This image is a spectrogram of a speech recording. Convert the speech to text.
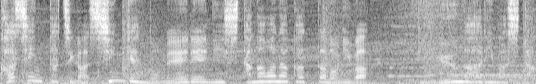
家臣たちが信玄の命令に従わなかったのには理由がありました。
